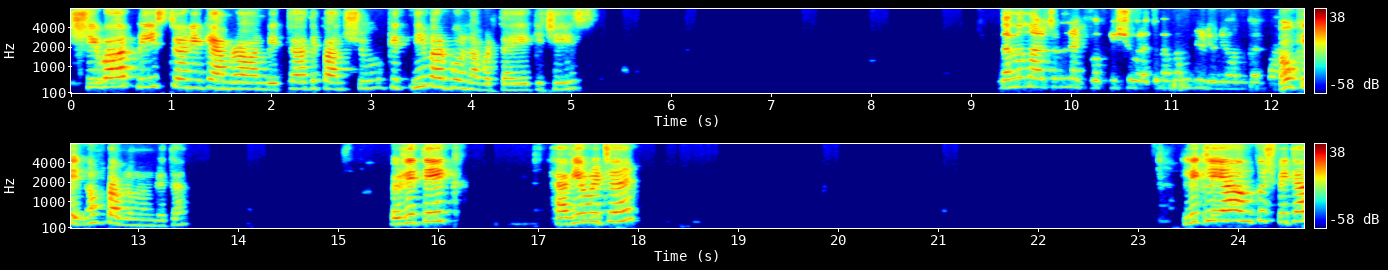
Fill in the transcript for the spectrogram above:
Shiva please turn your camera on बेटा दीपांशु। कितनी बार बोलना पड़ता है एक ही चीज़? मैम हमारे थोड़ा नेटवर्क इशू हो रहा है तो मैम हम वीडियो नहीं ऑन कर पा रहे। Okay no problem Amrita. You return लिख लिया अंकुश बेटा।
